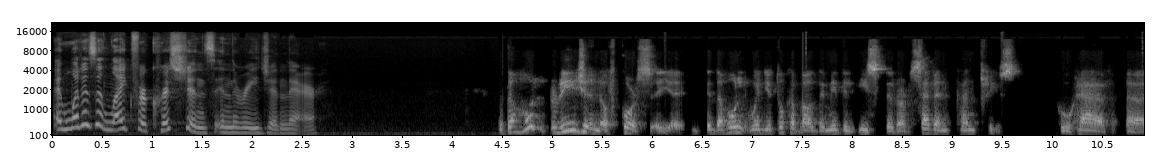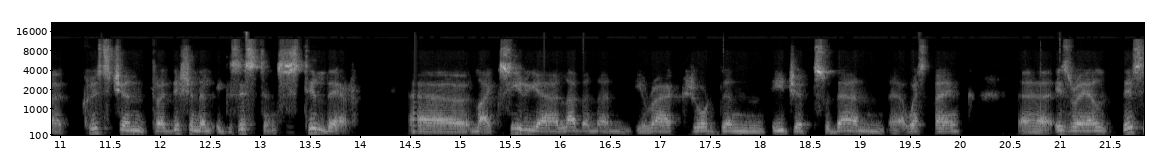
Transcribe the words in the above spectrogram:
And what is it like for Christians in the region there? The whole region, of course, uh, the whole when you talk about the Middle East, there are seven countries who have a Christian traditional existence still there, uh, like Syria, Lebanon, Iraq, Jordan, Egypt, Sudan, uh, West Bank, uh, Israel. This,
